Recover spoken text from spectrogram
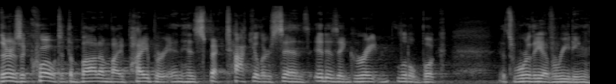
There is a quote at the bottom by Piper in his Spectacular Sins. It is a great little book, it's worthy of reading.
